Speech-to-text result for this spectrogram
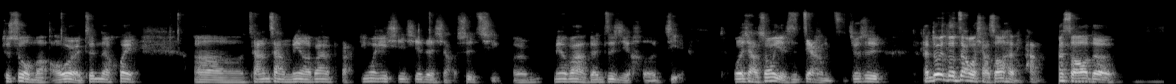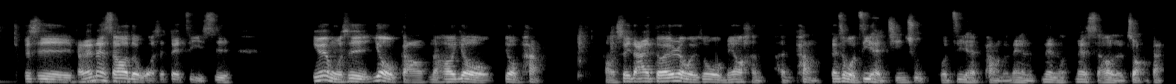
就是我们偶尔真的会，呃，常常没有办法，因为一些些的小事情而没有办法跟自己和解。我小时候也是这样子，就是很多人都知道我小时候很胖，那时候的，就是反正那时候的我是对自己是，因为我是又高然后又又胖，好，所以大家都会认为说我没有很很胖，但是我自己很清楚我自己很胖的那个那种那时候的状态，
